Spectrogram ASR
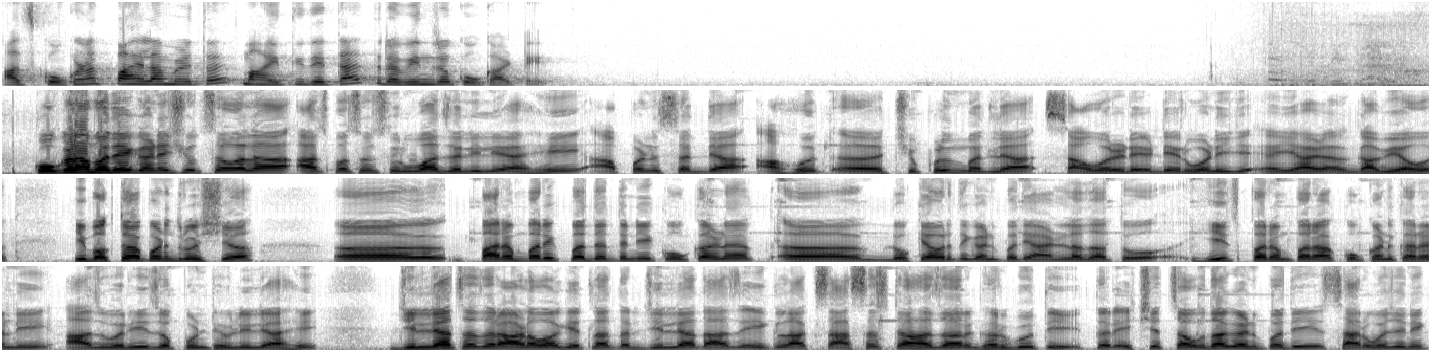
आज कोकणात पाहायला मिळतोय. माहिती देत आहेत रवींद्र कोकाटे. कोकणामध्ये गणेश उत्सवाला आजपासून सुरुवात झालेली आहे. आपण सध्या आहोत चिपळूणमधल्या सावर्डे डेरवणी या गावी आहोत. ही बघतोय आपण दृश्य. पारंपरिक पद्धतीने कोकणात डोक्यावरती गणपती आणला जातो. हीच परंपरा कोकणकरांनी आजवरही जपून ठेवलेली आहे. जिल्ह्याचा जर आढावा घेतला तर जिल्ह्यात आज एक लाख सहासष्ट हजार घरगुती तर एकशे चौदा गणपती सार्वजनिक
